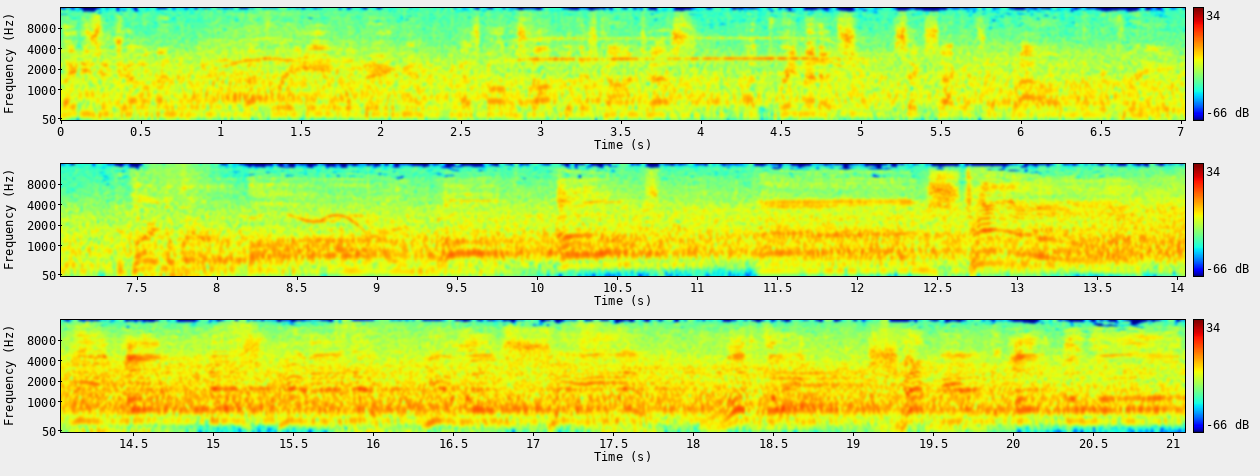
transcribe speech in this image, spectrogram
Ladies and gentlemen, referee Yves Lavigne has called a stop to this contest at 3 minutes, 6 seconds of round number 3, declaring the winner by knockout and still the undisputed UFC lightweight champion of the world,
